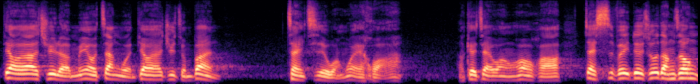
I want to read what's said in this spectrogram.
掉下去了，没有站稳，掉下去怎么办？再次往外滑，OK，再往外滑，在是非对错当中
